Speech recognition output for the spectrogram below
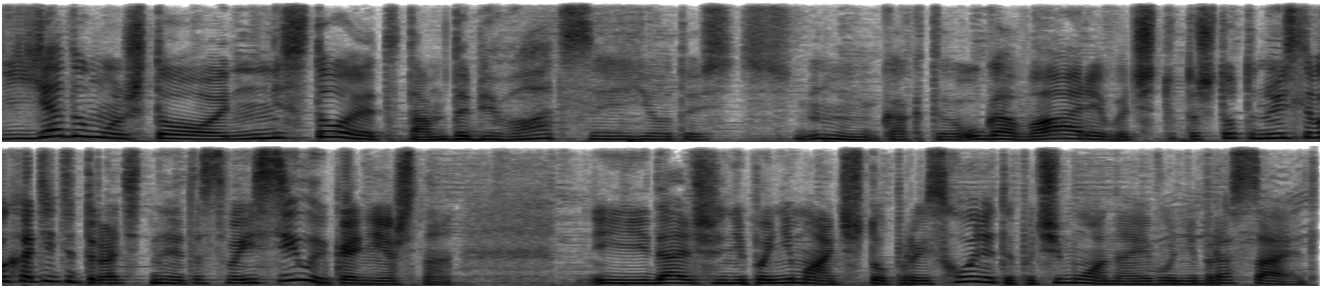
я думаю, что не стоит там добиваться ее, то есть, ну, как-то уговаривать что-то, что-то. Но если вы хотите тратить на это свои силы, конечно, и дальше не понимать, что происходит и почему она его не бросает,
